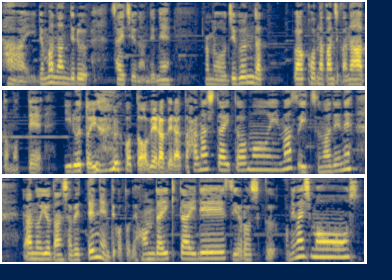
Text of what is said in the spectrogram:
はい。で、学んでる最中なんでね、あの、自分だはこんな感じかなと思っているということをベラベラと話したいと思います。いつまでね、あの、余談喋ってんねんってことで本題行きたいです。よろしくお願いします。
